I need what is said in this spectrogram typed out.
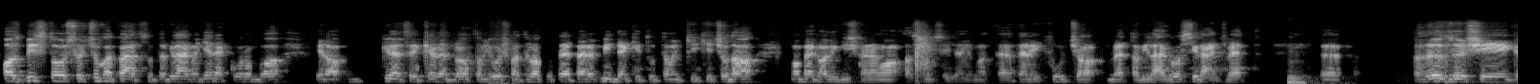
Az biztos, hogy sokat változott a világ, a gyerekkoromban én a 90 kerületben laktam Jósmati lakótelepen, mindenki tudtam, hogy ki kicsoda, ma meg alig ismerem a, a szomszédjaimat, tehát elég furcsa lett a világ, rossz irányt vett. Hmm az önzőség,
